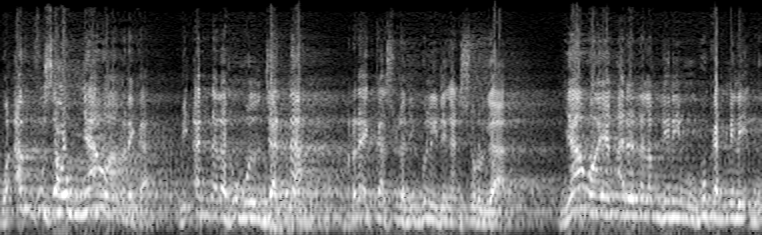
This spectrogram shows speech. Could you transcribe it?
wa anfusahum nyawa mereka. Bi anna lahumul jannah. Mereka sudah dibeli dengan surga. Nyawa yang ada dalam dirimu bukan milikmu.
